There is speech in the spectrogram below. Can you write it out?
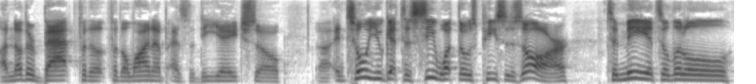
another bat for the for the lineup as the DH. So uh, until you get to see what those pieces are, to me, it's a little.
